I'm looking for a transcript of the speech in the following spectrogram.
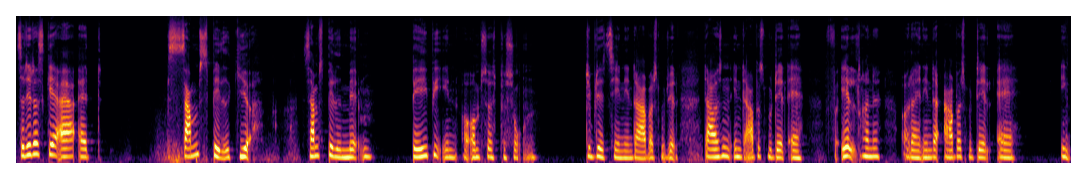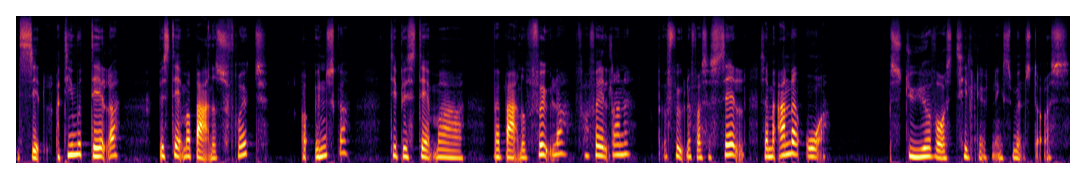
Så det, der sker, er, at samspillet giver, samspillet mellem babyen og omsorgspersonen, det bliver til en indre arbejdsmodel. Der er også en indre arbejdsmodel af forældrene, og der er en indre arbejdsmodel af en selv. Og de modeller bestemmer barnets frygt og ønsker. De bestemmer, hvad barnet føler for forældrene, og føler for sig selv. Så med andre ord styrer vores tilknytningsmønster også.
